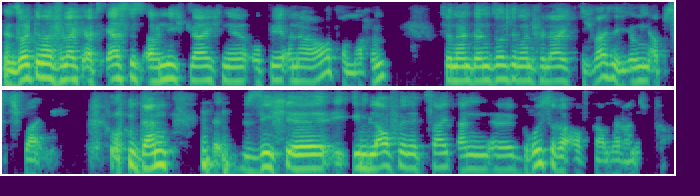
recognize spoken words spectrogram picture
dann sollte man vielleicht als erstes auch nicht gleich eine OP an der Aorta machen, sondern dann sollte man vielleicht, ich weiß nicht, irgendeinen Abszess spalten, um dann äh, sich äh, im Laufe der Zeit an äh, größere Aufgaben heranzutragen.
